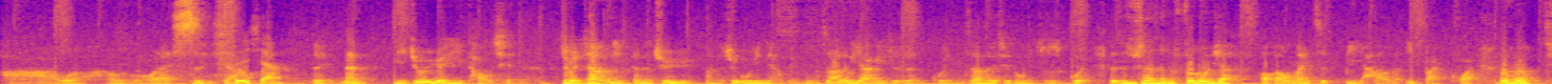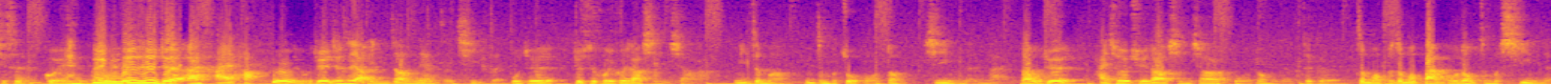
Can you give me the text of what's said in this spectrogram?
好好好，我我我来试一下，试一下，对，那你就会愿意掏钱了。就很像你可能去可能去无印良品，你知道那个压力就是很贵，你知道那些东西就是贵，可是就在那个氛围下，好吧，我买一支笔好了，一百块，其实很贵，你就就觉得哎还好，对，我觉得就是要营造那样子的气氛，我觉得就是回归到行销啊，你怎么你怎么做活动吸引人来，那我觉得还是会学到行销的活动的这个怎么怎么办活动，怎么吸引人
